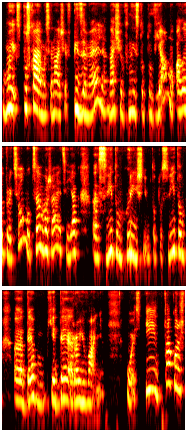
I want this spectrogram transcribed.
ми спускаємося, наче в підземелля, наче вниз, тобто в яму, але при цьому це вважається як е, світом горішнім, тобто світом, е, де йде раювання. Ось і також.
